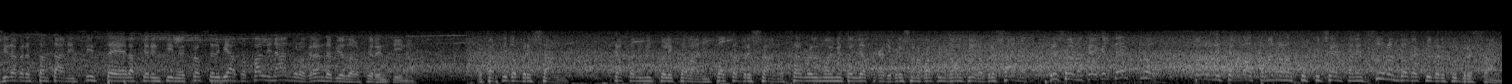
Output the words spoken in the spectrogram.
Gira per Santana, insiste la Fiorentina, il cross deviato, palla in angolo, grande avvio della Fiorentina. È partito Bresciano, scattano i Miccoli Cavani, imposta Bresciano, serve il movimento degli attaccati, Bresciano quasi in zona tiro, Bresciano, Bresciano carica il destro, pallone si abbassa ma a sufficienza, nessuno è andato a chiudere su Bresciano.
